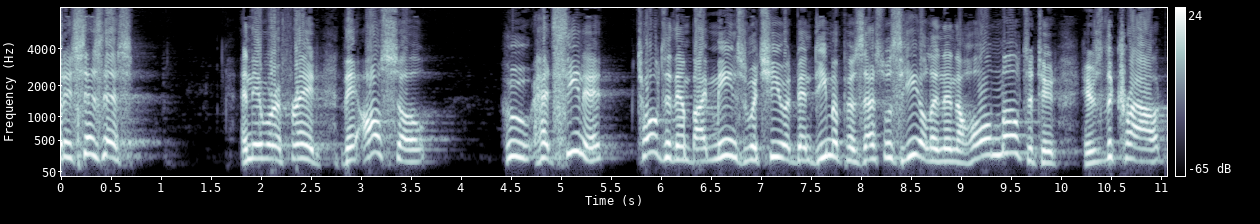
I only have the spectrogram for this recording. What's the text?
But it says this, and they were afraid. They also, who had seen it, told to them by means which he who had been demon possessed was healed. And then the whole multitude, here's the crowd,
